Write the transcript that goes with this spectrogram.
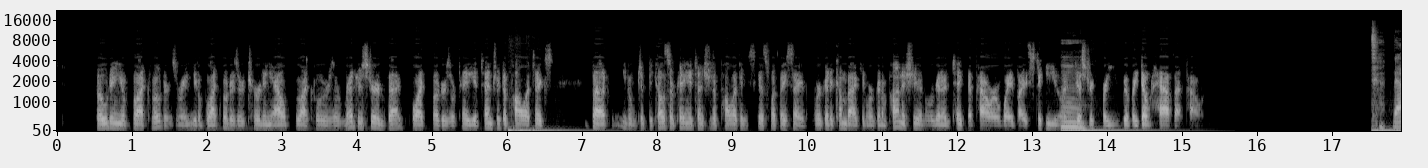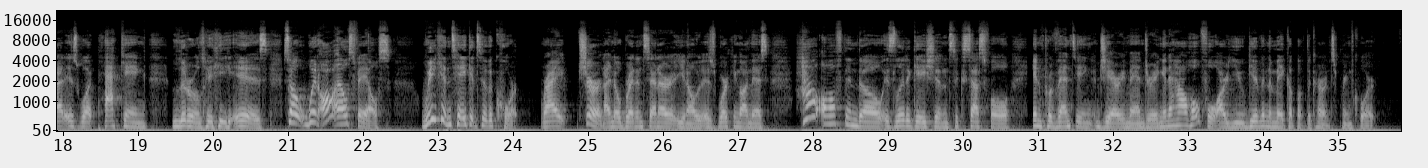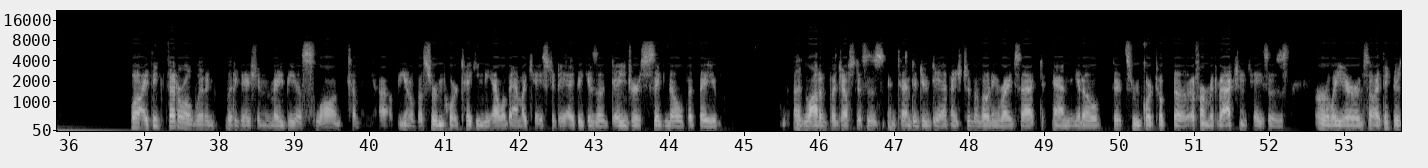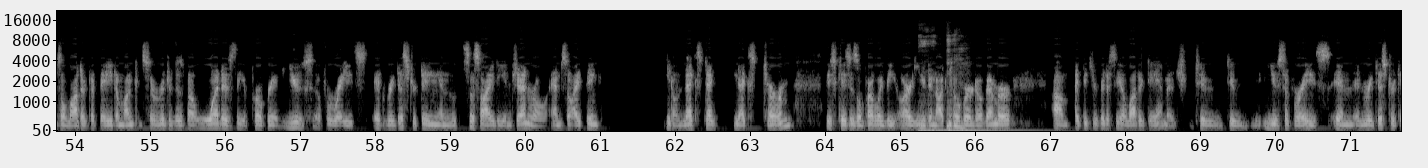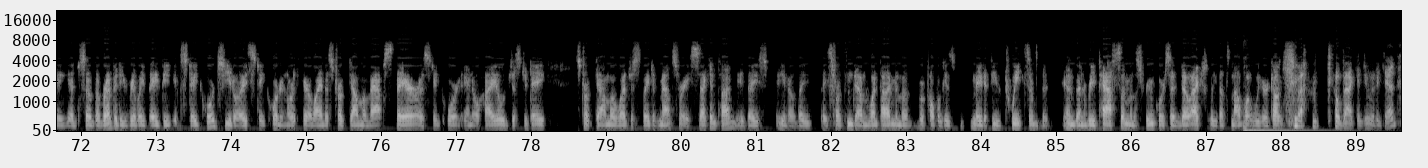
voting of black voters, right? You know, black voters are turning out, black voters are registered. In fact, black voters are paying attention to politics. But you know, just because they're paying attention to politics, guess what they say? We're going to come back and we're going to punish you and we're going to take the power away by sticking you in a mm. district where you really don't have that power. That is what packing literally is. So when all else fails, we can take it to the court, right? Sure. And I know Brennan Center, you know, is working on this. How often, though, is litigation successful in preventing gerrymandering, and how hopeful are you given the makeup of the current Supreme Court? Well, I think federal lit- litigation may be a slog coming up. You know, the Supreme Court taking the Alabama case today, I think, is a dangerous signal that they, a lot of the justices intend to do damage to the Voting Rights Act. And, you know, the Supreme Court took the affirmative action cases earlier. And so I think there's a lot of debate among conservatives about what is the appropriate use of race in redistricting and society in general. And so I think, you know, next next term, these cases will probably be argued in October, November. Um, I think you're going to see a lot of damage to to use of race in, in redistricting. And so the remedy really may be in state courts. You know, a state court in North Carolina struck down the maps there. A state court in Ohio just today struck down the legislative maps for a second time. They, you know, they they struck them down one time, and the Republicans made a few tweaks and, and then repassed them. And the Supreme Court said, no, actually, that's not what we were talking about. Go back and do it again.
